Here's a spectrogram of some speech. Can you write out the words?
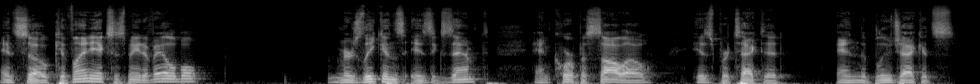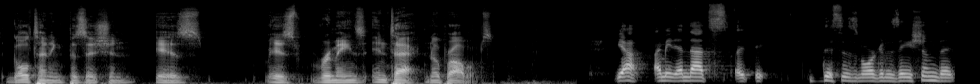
And so Kivlenieks is made available. Merzlikins is exempt. And Korpisalo is protected. And the Blue Jackets goaltending position is is remains intact, no problems. Yeah, I mean, and that's uh, this is an organization that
